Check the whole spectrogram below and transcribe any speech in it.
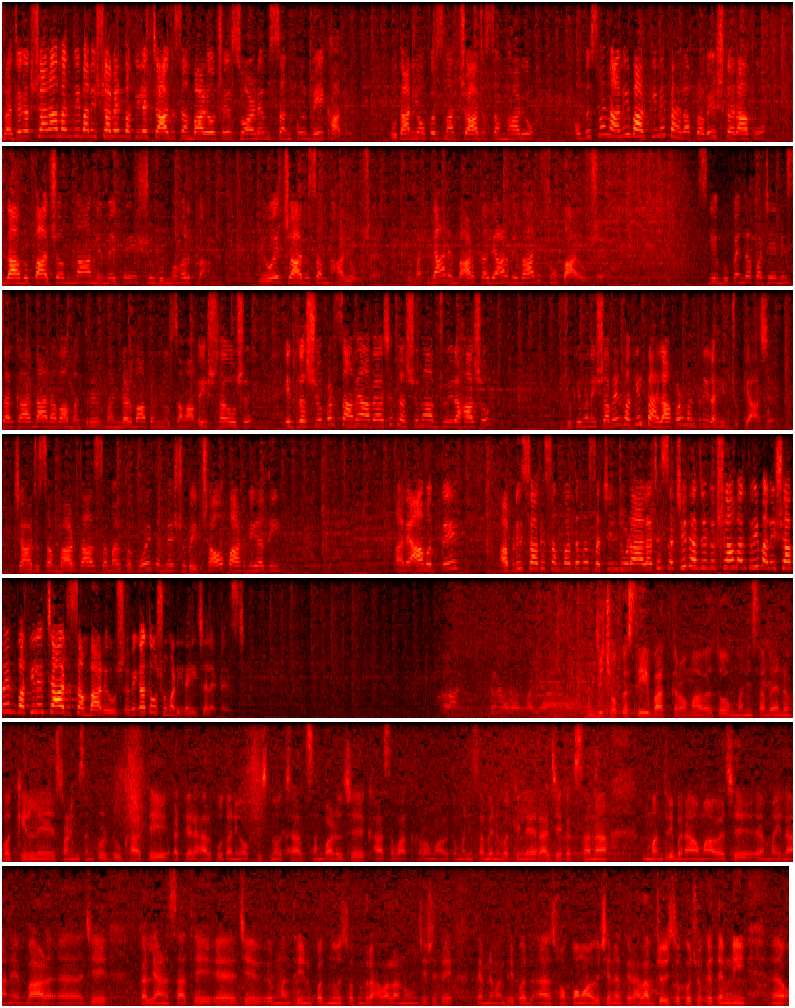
રાજ્યકક્ષાના કક્ષાના મંત્રી મનીષાબેન વકીલે ચાર્જ સંભાળ્યો છે. સ્વર્ણિમ સંકુલ બે ખાતે. પોતાની ઓફિસમાં ચાર્જ સંભાળ્યો. ઓફિસમાં નાની બાળકીને પહેલા પ્રવેશ કરાવ્યો. લાભ પાચમના નિમિત્તે શુભ મુહૂર્તમાં તેઓએ ચાર્જ સંભાળ્યો છે. તો મહિલા અને બાળ કલ્યાણ વિભાગ સોંપાયો છે. સીએમ ભૂપેન્દ્ર પટેલની સરકારના નવા મંત્રીમંડળમાં તેમનો સમાવેશ થયો છે. એ દ્રશ્યો પણ સામે આવ્યા છે. દ્રશ્યોમાં આપ જોઈ રહ્યા છો. જોકે મનીષાબેન વકીલ પહેલા પણ મંત્રી રહી ચૂક્યા છે. ચાર્જ સંભાળતા સમર્થકોએ તેમને શુભેચ્છાઓ પાઠવી હતી. અને આ મુદ્દે આપણી સાથે સંવાદદાતા સચિન જોડાયેલા છે. સચિન રાજ્ય કક્ષા મંત્રી મનીષાબેન વકીલે ચાર્જ સંભાળ્યો છે. વિગતો શું મળી રહી છે લેટેસ્ટ? જી, ચોક્કસથી વાત કરવામાં આવે તો મનીષાબેન વકીલને સ્વર્ણિમ સંકુલ ટુ ખાતે અત્યારે હાલ પોતાની ઓફિસનો ચાર્જ સંભાળ્યો છે. ખાસ વાત કરવામાં આવે તો મનીષાબેન વકીલને રાજ્ય કક્ષાના મંત્રી બનાવવામાં આવે છે. મહિલા અને બાળ જે કલ્યાણ સાથે જે મંત્રીનું પદનું સ્વતંત્ર હવાલાનું જે છે તે તેમને મંત્રીપદ સોંપવામાં આવ્યું છે અને અત્યારે હાલ આપ જોઈ શકો છો કે તેમની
